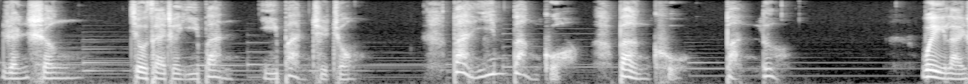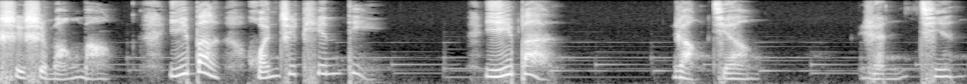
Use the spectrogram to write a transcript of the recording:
人生就在这一半一半之中，半因半果。半苦半乐，未来世事茫茫，一半还之天地，一半让将人间。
